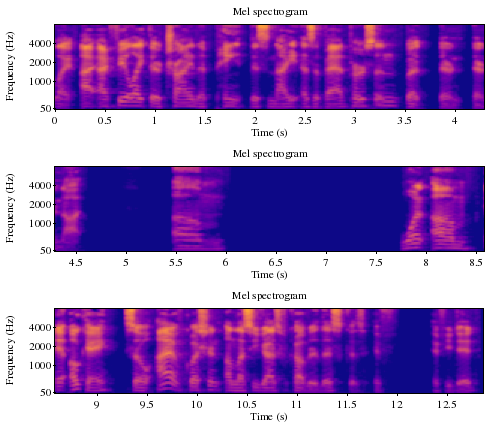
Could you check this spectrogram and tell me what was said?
like I, I feel like they're trying to paint this knight as a bad person, but they're they're not. Um what um eh, okay, so I have a question, unless you guys have covered this, because if if you did,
